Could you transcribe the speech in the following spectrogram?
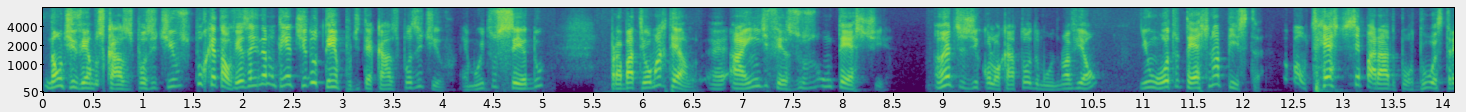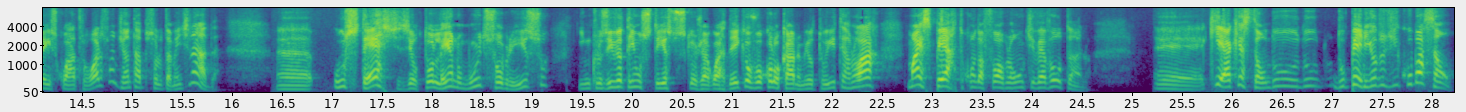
Não tivemos casos positivos, porque talvez ainda não tenha tido tempo de ter caso positivo. É muito cedo para bater o martelo. a Indy fez um teste antes de colocar todo mundo no avião e um outro teste na pista. O teste separado por duas, três, quatro horas não adianta absolutamente nada. Uh, os testes, eu estou lendo muito sobre isso, inclusive eu tenho uns textos que eu já guardei que eu vou colocar no meu Twitter lá, mais perto quando a Fórmula 1 estiver voltando. É, que é a questão do, do, do período de incubação.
